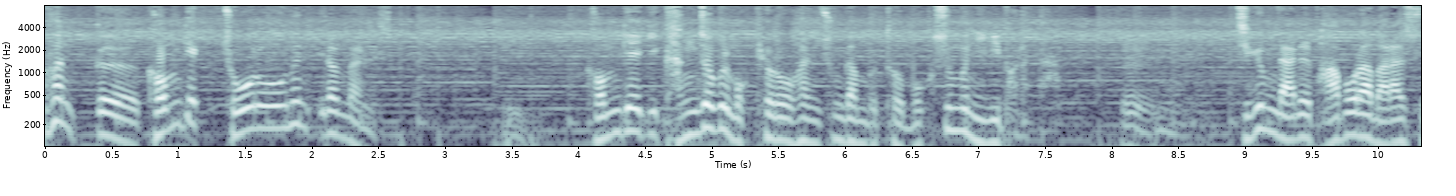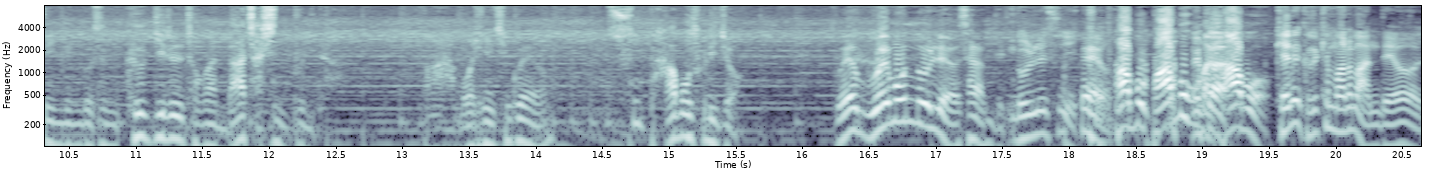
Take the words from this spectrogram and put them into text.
또한 그 검객 조로는 이런 말을 했습니다. 음, 검객이 강적을 목표로 한 순간부터 목숨은 이미 벌었다. 음. 지금 나를 바보라 말할 수 있는 것은 그 길을 정한 나 자신뿐이다. 아, 멋있는 친구예요. 순 바보 소리죠. 왜 왜 못 놀려요 사람들이? 놀릴 수는 있죠. 네, 바보 바보구만 그러니까 바보. 걔는 그렇게 말하면 안 돼요.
